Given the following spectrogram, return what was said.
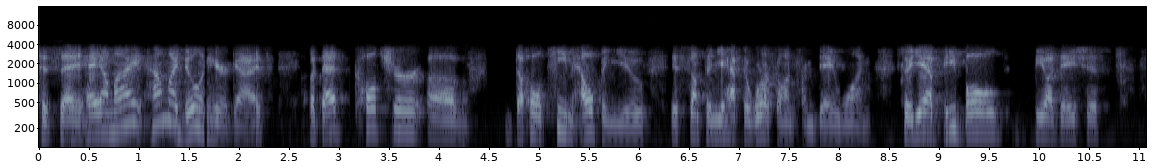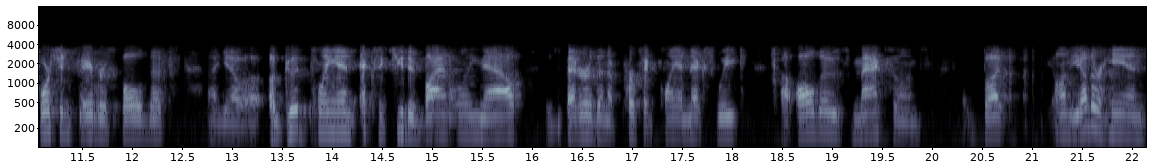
to say, hey, am I how am I doing here, guys? But that culture of the whole team helping you is something you have to work on from day one. So yeah, be bold, be audacious. Fortune favors boldness. Uh, you know, a, a, good plan executed violently now is better than a perfect plan next week. Uh, all those maxims. But on the other hand,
